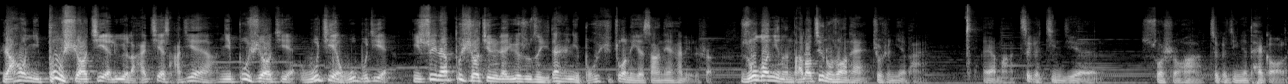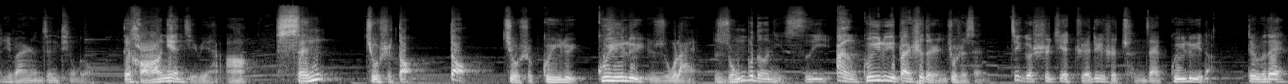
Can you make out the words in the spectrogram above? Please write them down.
然后你不需要戒律了，还戒啥戒啊？你不需要戒，无戒无不戒。你虽然不需要戒律来约束自己，但是你不会去做那些伤天害理的事儿。如果你能达到这种状态，就是涅槃。哎呀妈，这个境界，说实话，这个境界太高了，一般人真听不懂，得好好念几遍啊。神就是道。就是规律，规律如来容不得你失意。按规律办事的人就是神。这个世界绝对是存在规律的，对不对？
